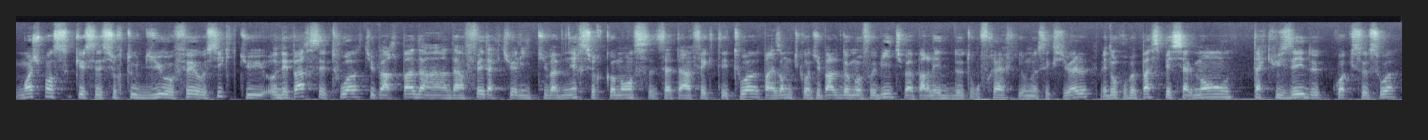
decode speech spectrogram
Moi, je pense que c'est surtout dû au fait aussi que tu, au départ, c'est toi, tu pars pas d'un fait d'actualité. Tu vas venir sur comment ça t'a affecté toi. Par exemple, quand tu parles d'homophobie, tu vas parler de ton frère qui est homosexuel. Mais donc, on peut pas spécialement t'accuser de quoi que ce soit.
